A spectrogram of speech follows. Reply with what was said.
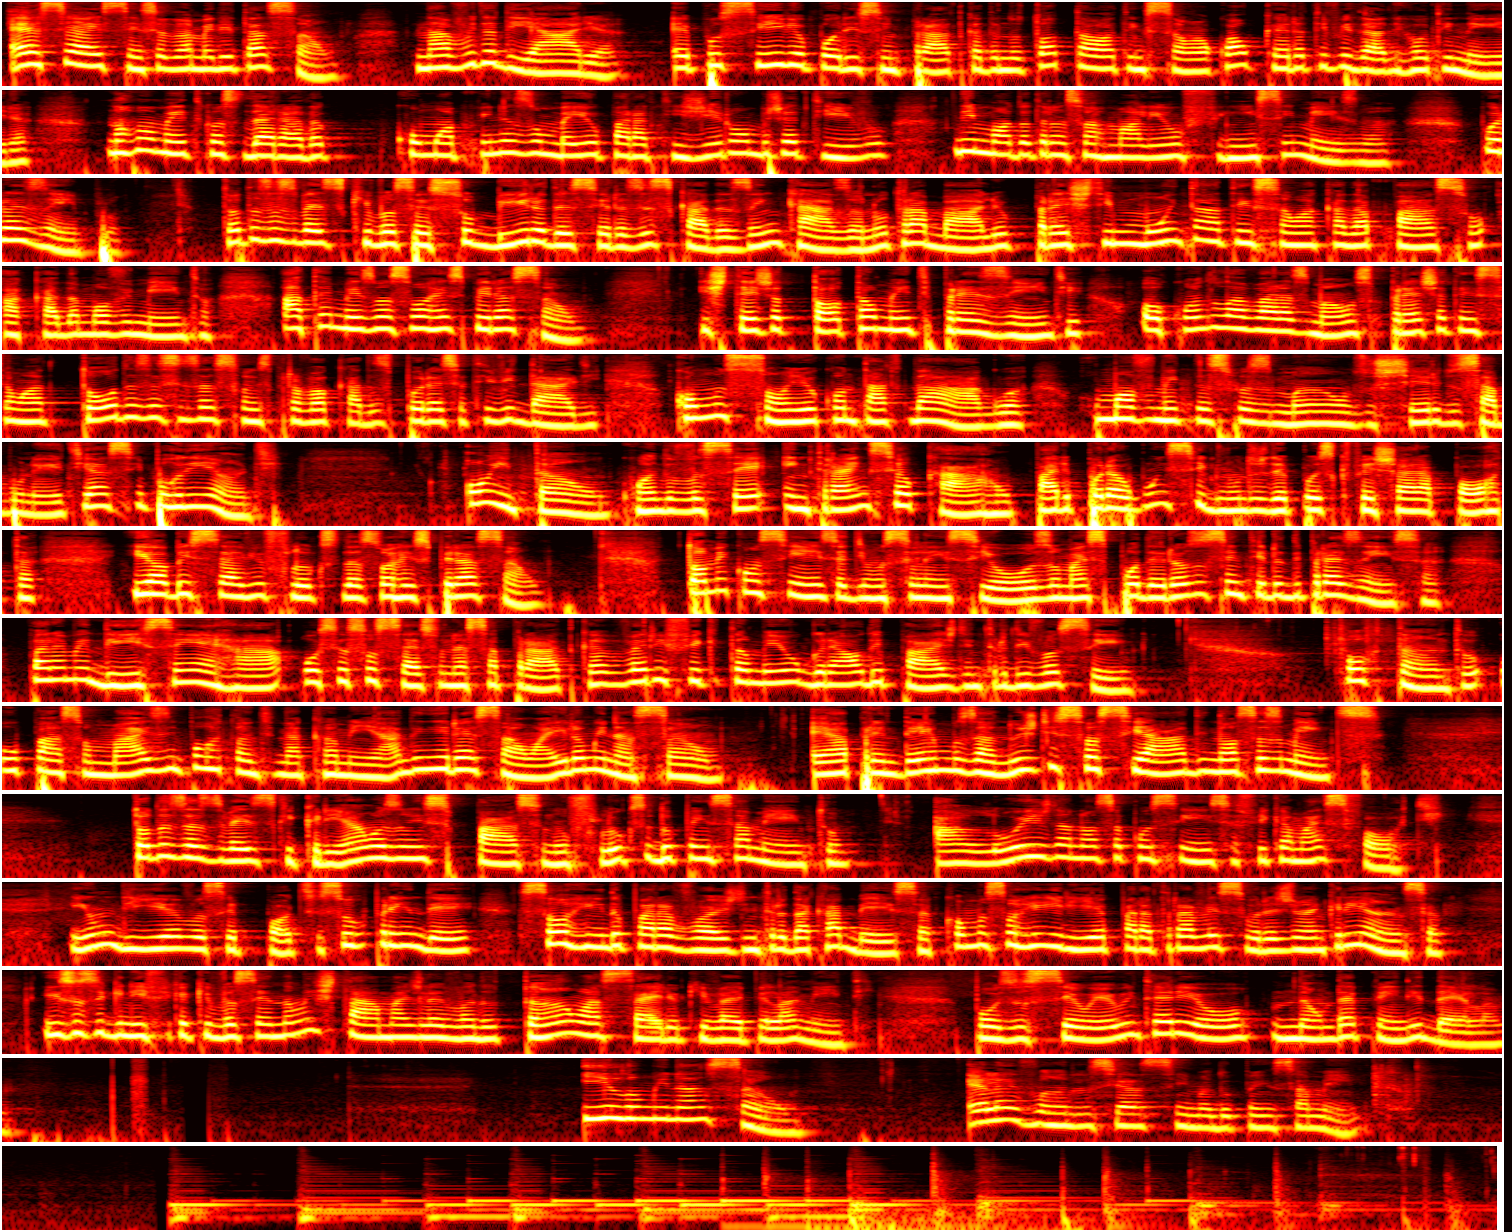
Essa é a essência da meditação. Na vida diária, é possível pôr isso em prática dando total atenção a qualquer atividade rotineira, normalmente considerada como apenas um meio para atingir um objetivo, de modo a transformá-la em um fim em si mesma. Por exemplo, Todas as vezes que você subir ou descer as escadas em casa ou no trabalho, preste muita atenção a cada passo, a cada movimento, até mesmo a sua respiração. Esteja totalmente presente ou, quando lavar as mãos, preste atenção a todas as sensações provocadas por essa atividade, como o e o contato da água, o movimento das suas mãos, o cheiro do sabonete e assim por diante. Ou então, quando você entrar em seu carro, pare por alguns segundos depois que fechar a porta e observe o fluxo da sua respiração. Tome consciência de um silencioso, mas poderoso sentido de presença. Para medir sem errar o seu sucesso nessa prática, verifique também o grau de paz dentro de você. Portanto, o passo mais importante na caminhada em direção à iluminação é aprendermos a nos dissociar de nossas mentes. Todas as vezes que criamos um espaço no fluxo do pensamento, a luz da nossa consciência fica mais forte. E um dia você pode se surpreender sorrindo para a voz dentro da cabeça, como sorriria para travessuras de uma criança. Isso significa que você não está mais levando tão a sério o que vai pela mente, pois o seu eu interior não depende dela. Iluminação elevando-se acima do pensamento.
